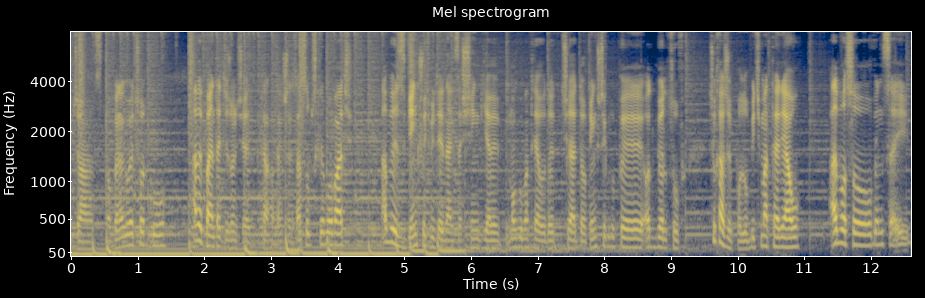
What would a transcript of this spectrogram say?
życzę spokojnego wieczorku, a Wy pamiętajcie, że możecie kanał także zasubskrybować, aby zwiększyć mi to jednak zasięgi, aby mogły materiały docierać do większej grupy odbiorców, czy chociażby polubić materiał, albo co więcej,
